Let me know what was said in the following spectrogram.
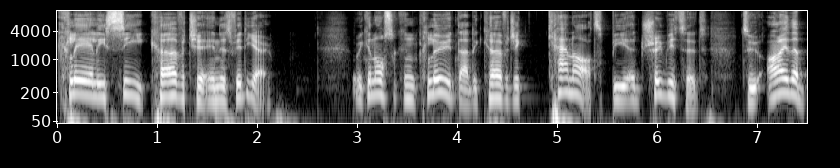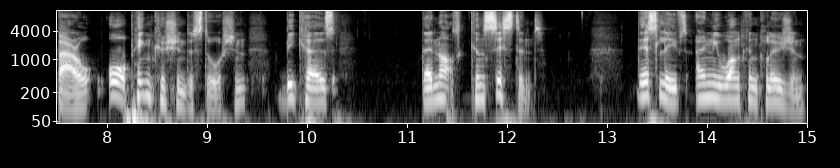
clearly see curvature in this video we can also conclude that the curvature cannot be attributed to either barrel or pincushion distortion because they're not consistent. This leaves only one conclusion.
